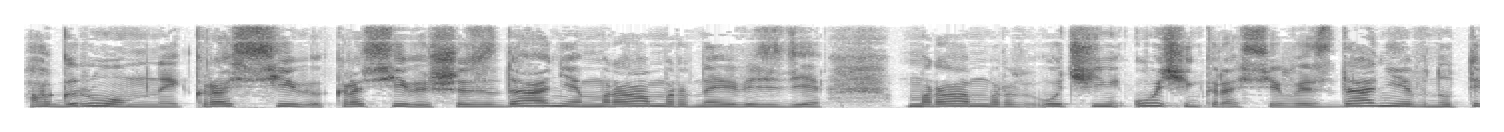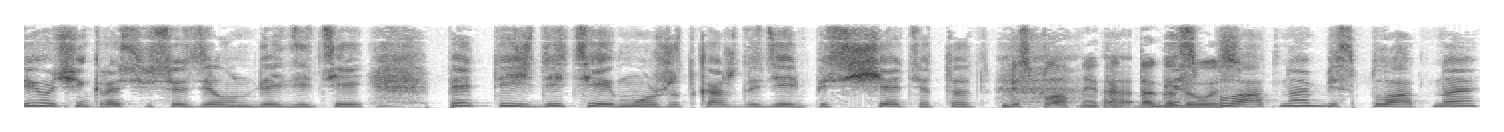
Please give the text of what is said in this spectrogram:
огромное, красивый, красивейшее здание, мраморное везде. Мрамор, очень, очень красивое здание, внутри очень красиво все сделано для детей. Пять тысяч детей может каждый день посещать посещать этот... Бесплатно, я так э, догадываюсь. Бесплатно, бесплатно.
